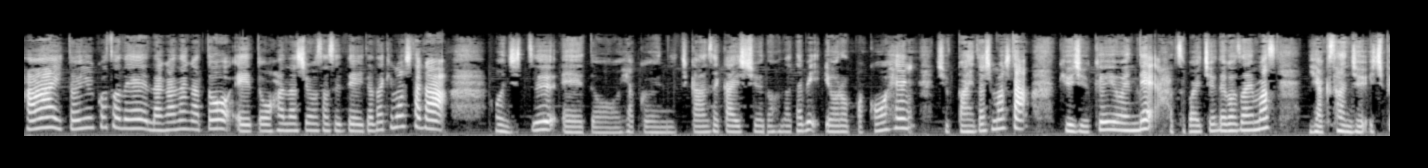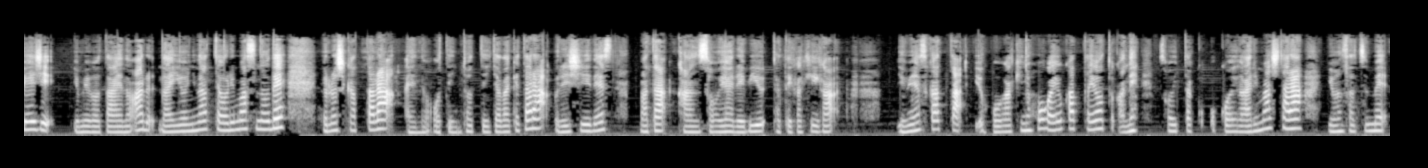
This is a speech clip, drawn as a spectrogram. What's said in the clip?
はい。ということで、長々と、えっ、ー、と、お話をさせていただきましたが、本日、えっ、ー、と、100日間世界一周の船旅、ヨーロッパ後編、出版いたしました。99円で発売中でございます。231ページ、読み応えのある内容になっておりますので、よろしかったら、あの、お手に取っていただけたら嬉しいです。また、感想やレビュー、縦書きが読みやすかった、横書きの方が良かったよとかね、そういったお声がありましたら、4冊目、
